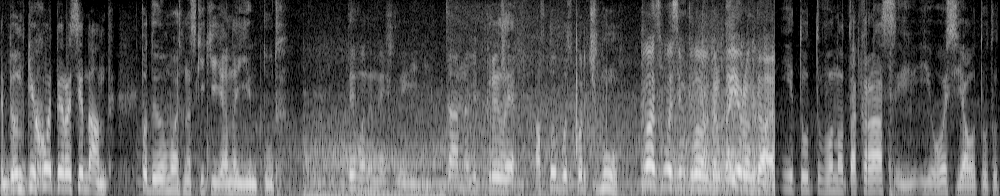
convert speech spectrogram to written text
Дон Кіхот і Росінант. Подивимось, наскільки я наїм тут. Де вони знайшли її? Спеціально відкрили автобус корчму. 28 километров, да ерунда. І тут воно так раз, і, і ось я отут. От.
